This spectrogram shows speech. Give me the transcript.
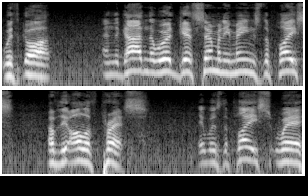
with God. And the garden, the word Gethsemane means the place of the olive press. It was the place where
